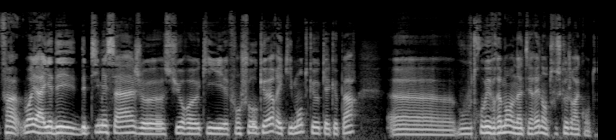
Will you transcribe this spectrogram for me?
enfin voilà il y a des, petits messages sur qui font chaud au cœur et qui montrent que quelque part vous trouvez vraiment un intérêt dans tout ce que je raconte.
